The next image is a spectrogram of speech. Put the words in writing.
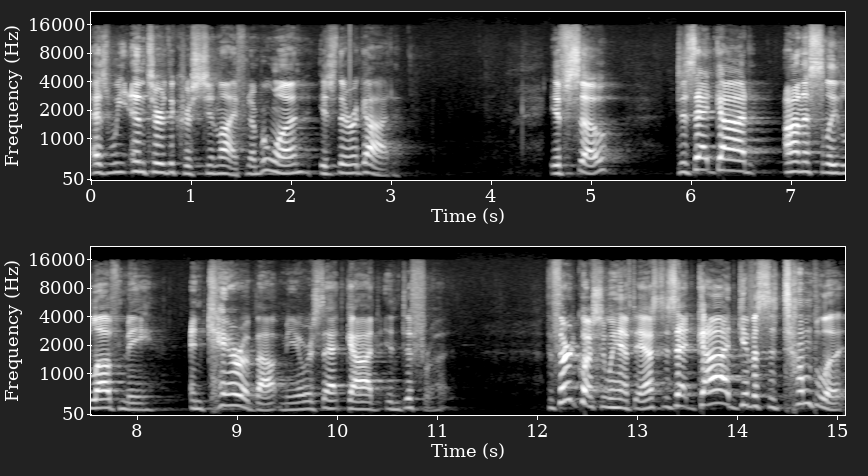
as we enter the Christian life. Number one, is there a God? If so, does that God honestly love me and care about me, or is that God indifferent? The third question we have to ask is that God give us a template,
